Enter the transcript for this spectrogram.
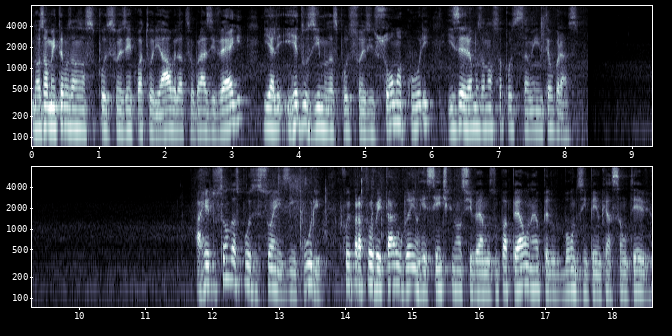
nós aumentamos as nossas posições em Equatorial, Eletrobras e VEG e, reduzimos as posições em Soma, Cure e zeramos a nossa posição em Intelbras. A redução das posições em Cure foi para aproveitar o ganho recente que nós tivemos no papel, né, pelo bom desempenho que a ação teve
